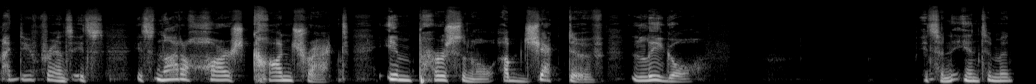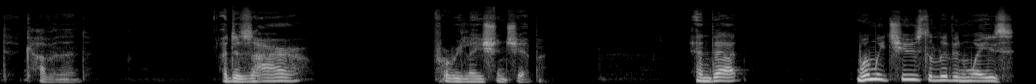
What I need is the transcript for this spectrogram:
My dear friends, it's, it's not a harsh contract, impersonal, objective, legal. It's an intimate covenant, a desire for relationship. And that when we choose to live in ways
